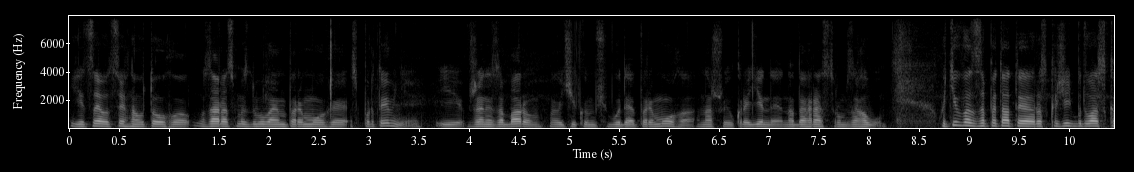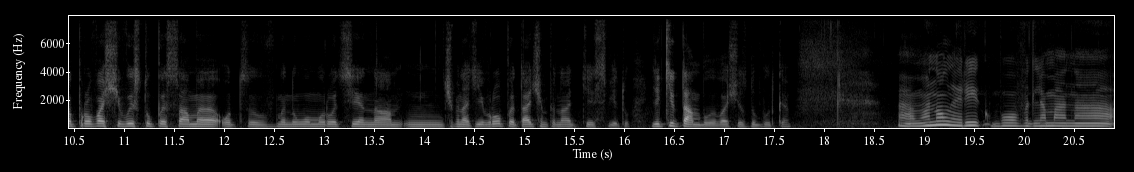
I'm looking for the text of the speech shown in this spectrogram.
І це от того, зараз ми здобуваємо перемоги спортивні, і вже незабаром ми очікуємо, що буде перемога нашої України над агресором загалом. Хотів вас запитати, розкажіть, будь ласка, про ваші виступи саме от в минулому році на чемпіонаті Європи та чемпіонаті світу. Які там були ваші здобутки? Е, Минулий рік був для мене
